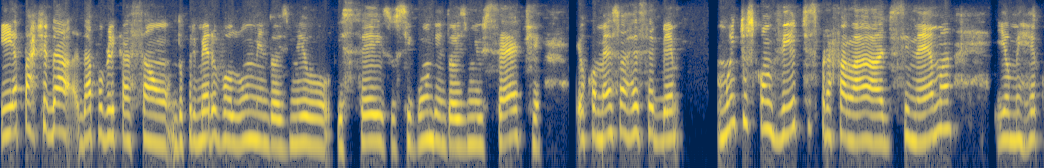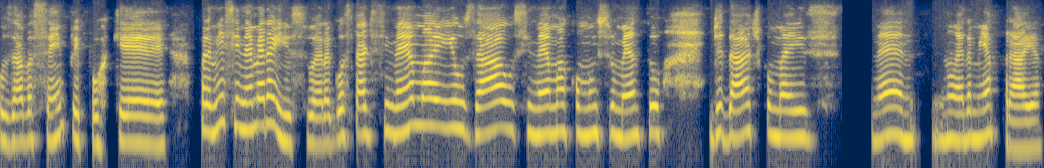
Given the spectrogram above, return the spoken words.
E a partir da, da publicação do primeiro volume em 2006, o segundo em 2007, eu começo a receber muitos convites para falar de cinema e eu me recusava sempre porque para mim cinema era isso, era gostar de cinema e usar o cinema como um instrumento didático, mas né, não era minha praia.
